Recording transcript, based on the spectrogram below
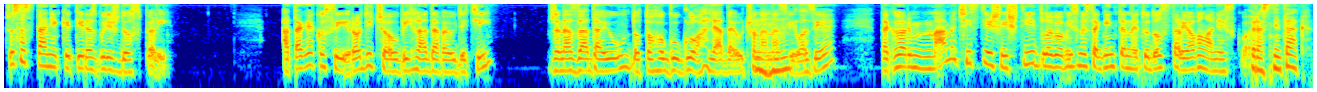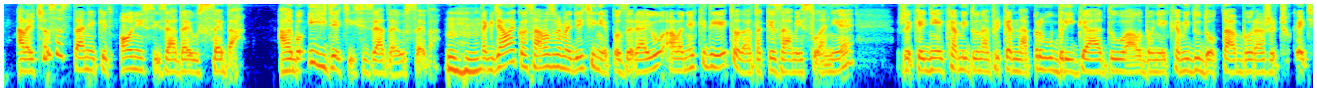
čo sa stane, keď ty raz budeš dospelý? A tak ako si rodičov vyhľadávajú deti, že nás zadajú do toho Google a hľadajú, čo mm-hmm. na nás mhm. vylezie, tak hovorím, máme čistejší štít, lebo my sme sa k internetu dostali oveľa neskôr. Presne tak. Ale čo sa stane, keď oni si zadajú seba? Alebo ich deti si zadajú seba. Mm-hmm. Tak ďaleko samozrejme deti nepozerajú, ale niekedy je to na také zamyslenie, že keď niekam idú napríklad na prvú brigádu alebo niekam idú do tábora, že čo keď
